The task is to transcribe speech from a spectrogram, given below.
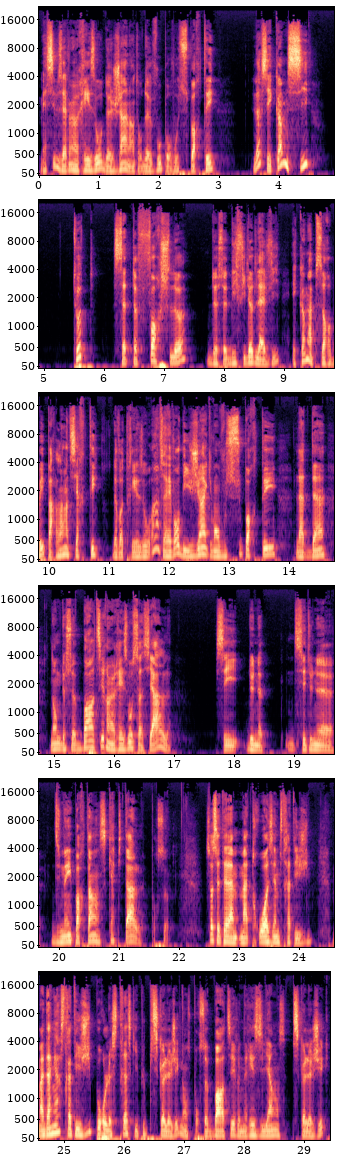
Mais si vous avez un réseau de gens alentour de vous pour vous supporter, là, c'est comme si toute cette force-là de ce défi-là de la vie est comme absorbé par l'entièreté de votre réseau. Ah, vous allez avoir des gens qui vont vous supporter là-dedans. Donc, de se bâtir un réseau social, c'est d'une, c'est d'une, d'une importance capitale pour ça. Ça, c'était ma troisième stratégie. Ma dernière stratégie pour le stress qui est plus psychologique, donc pour se bâtir une résilience psychologique,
